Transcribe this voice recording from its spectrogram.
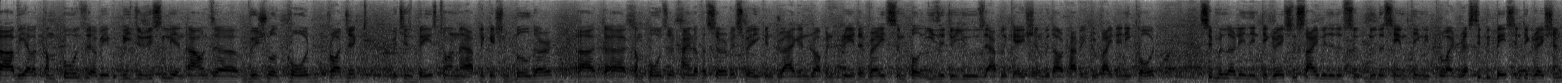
uh, we have a composer, we, we, recently announced a visual code project, which is based on application builder, uh, uh, composer kind of a service where you can drag and drop and create a very simple, easy to use application without having to write any code. Similarly, in the integration side, we do the same thing. We provide recipe-based integration,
